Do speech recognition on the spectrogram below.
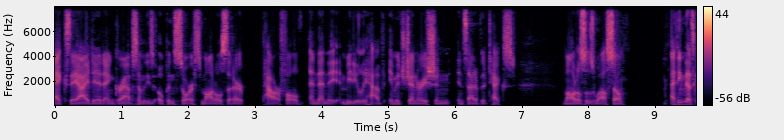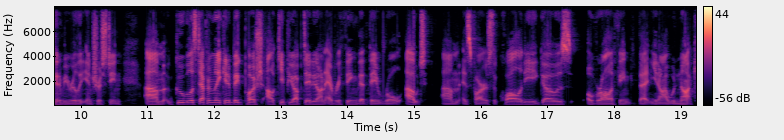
XAI did and grab some of these open source models that are powerful and then they immediately have image generation inside of their text models as well. So I think that's going to be really interesting. Um, Google is definitely making a big push. I'll keep you updated on everything that they roll out um, as far as the quality goes overall, I think that you know I would not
